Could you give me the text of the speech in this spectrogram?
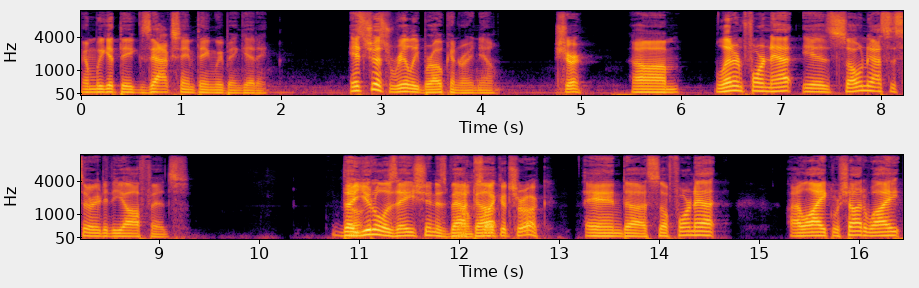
and we get the exact same thing we've been getting. It's just really broken right now. Sure. Um, Leonard Fournette is so necessary to the offense. The Well, utilization is back up, like a truck. and uh, so Fournette, I like Rachaad White.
